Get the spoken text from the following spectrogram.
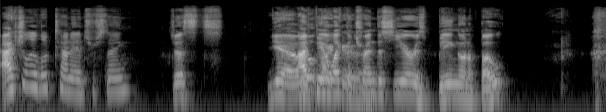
Actually, looked kind of interesting. Just, Yeah, I feel like, a- the trend this year is being on a boat.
